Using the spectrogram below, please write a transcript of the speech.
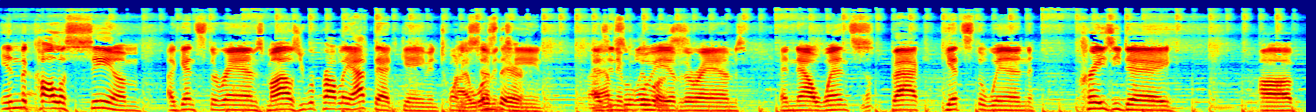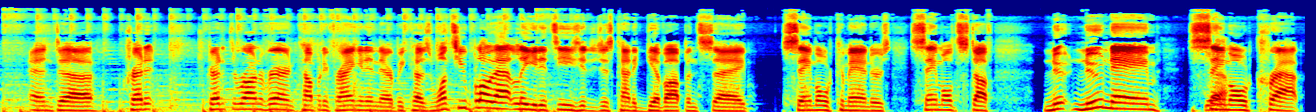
in the Coliseum against the Rams. Miles, you were probably at that game in 2017 as an employee was. of the Rams. And now Wentz yep. back, gets the win. Crazy day. Uh, and uh, credit credit to Ron Rivera and company for hanging in there because once you blow that lead, it's easy to just kind of give up and say, same old commanders, same old stuff. New new name, same yeah. old crap.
